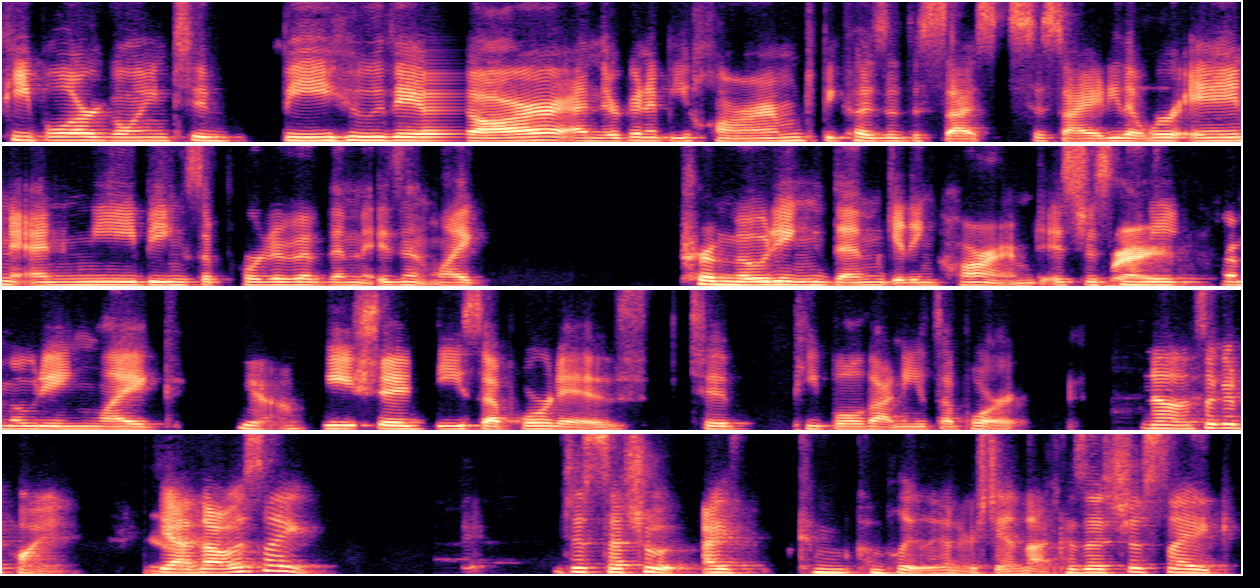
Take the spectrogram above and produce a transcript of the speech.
people are going to be who they are and they're going to be harmed because of the society that we're in and me being supportive of them isn't like promoting them getting harmed. It's just Right. me promoting like Yeah. we should be supportive to people that need support. No, that's a good point. yeah, that was like just such a i can completely understand that because it's just like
